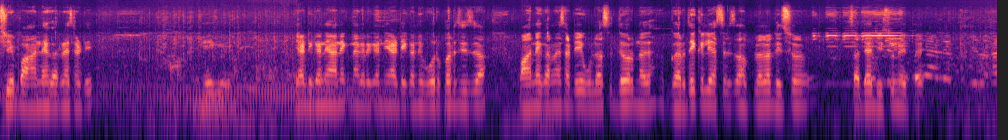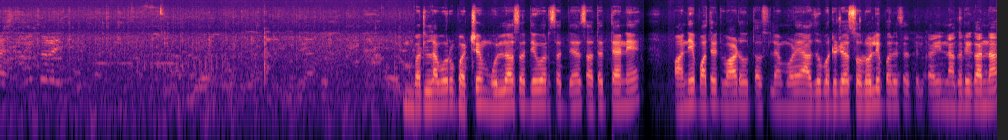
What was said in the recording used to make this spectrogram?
ची पाहणी करण्यासाठी हे- या ठिकाणी अनेक नागरिकांनी या ठिकाणी पूर परिस्थितीचा पाहणी करण्यासाठी उल्हास नदीवर न गर्दी केली असल्याचं आपल्याला दिसून सध्या दिसून येत आहे बदलापूर पश्चिम मुल्ला सदीवर सध्या सातत्याने पाणी पातळीत वाढ होत असल्यामुळे आजूबाजूच्या सोलोली परिसरातील काही नागरिकांना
